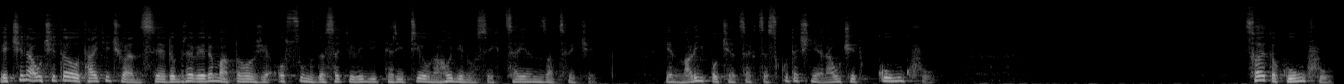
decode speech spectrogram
Většina učitelů Tai Chi Chuan si je dobře vědoma toho, že 8 z 10 lidí, kteří přijdou na hodinu, si chce jen zacvičit. Jen malý počet se chce skutečně naučit kung fu. Co je to kung fu?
